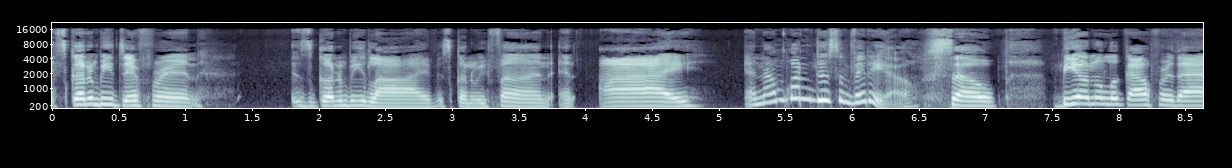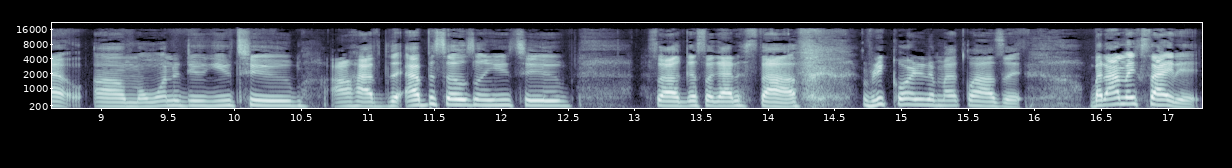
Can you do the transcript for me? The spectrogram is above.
It's going to be different. It's going to be live. It's going to be fun. And I and I'm going to do some video. So be on the lookout for that. Um, I want to do YouTube. I'll have the episodes on YouTube. So I guess I got to stop recording in my closet. But I'm excited.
